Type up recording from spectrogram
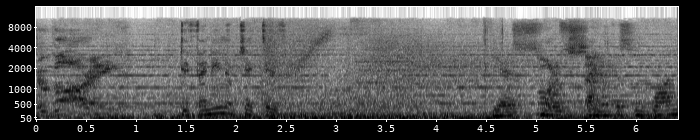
to glory. Defending objective. Yes, For most sight. beneficent one.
